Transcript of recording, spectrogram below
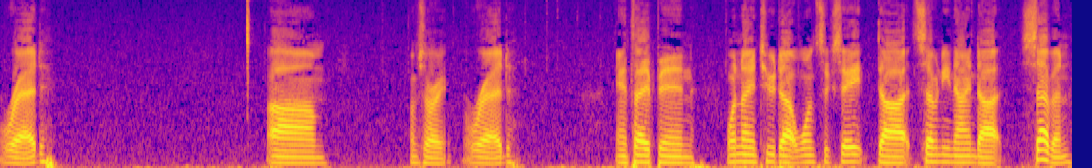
red, um, I'm sorry, red, and type in 192.168.79.7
